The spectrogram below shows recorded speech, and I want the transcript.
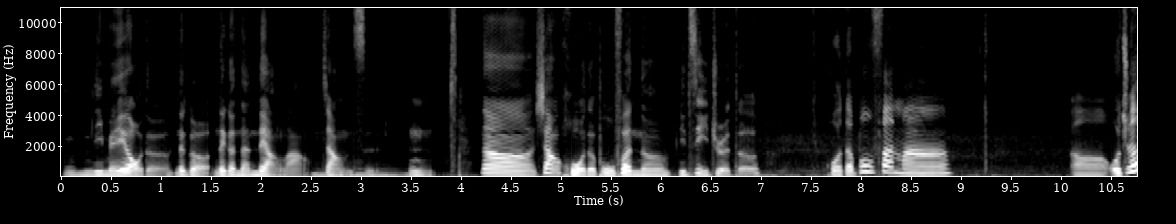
你没有的那个那个能量啦，这样子。嗯，那像火的部分呢？你自己觉得火的部分吗？嗯，嗯我觉得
